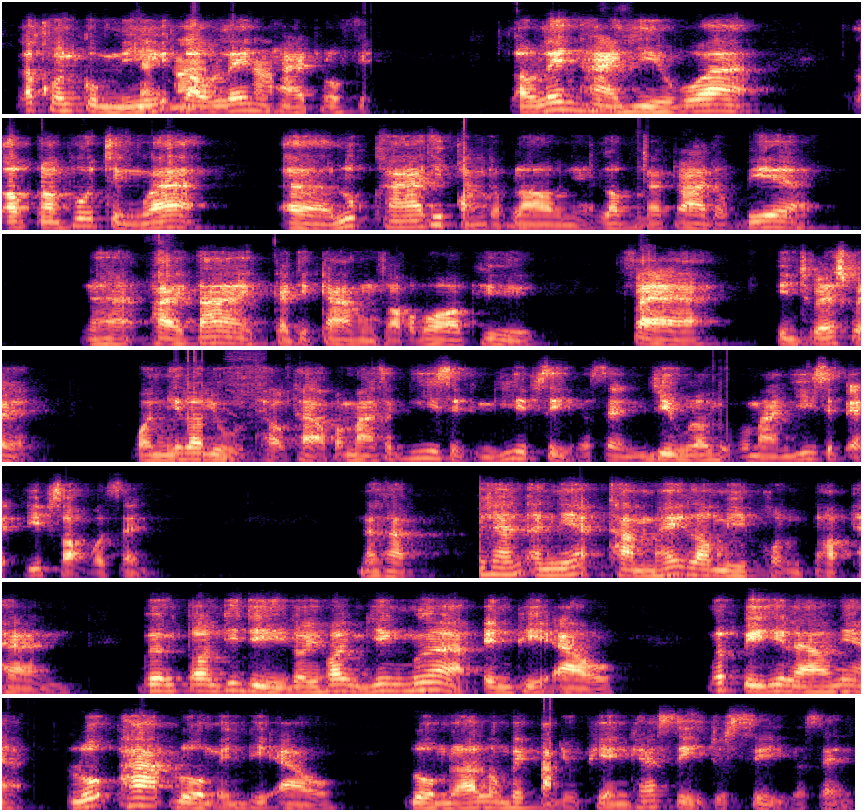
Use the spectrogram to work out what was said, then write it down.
แล้วคนกลุ่มนี้เราเล่น high profitเราเล่นไฮยิวเพราะว่าเราลองพูดถึงว่าลูกค้าที่ผ่อนกับเราเนี่ย เราอัตราดอกเบี้ยนะฮะภายใต้กติกาของสกบคือ fair interest rate วันนี้เราอยู่แถวๆประมาณสัก 20-24%ยิวเราอยู่ประมาณ 21-22%นะครับ เพราะฉะนั้นอันเนี้ยทำให้เรามีผลตอบแทน เบื้องต้นที่ดี โดยเฉพาะอย่างยิ่งเมื่อ NPL เมื่อปีที่แล้วเนี่ยรูปภาพรวม NPL รวมแล้วลงไปต่ำอยู่เพียงแค่ 4.4%น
